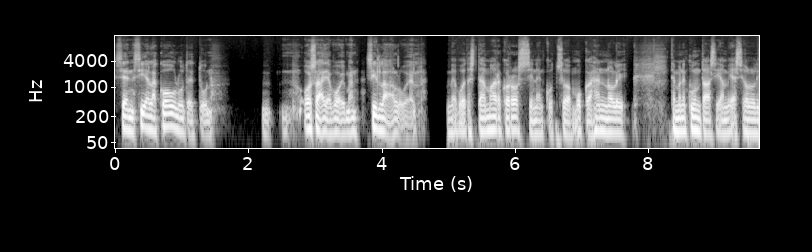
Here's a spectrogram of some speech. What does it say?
sen siellä koulutetun osaajavoiman sillä alueella me voitaisiin tämä Marko Rossinen kutsua mukaan. Hän oli tämmöinen kunta-asiamies, jolla oli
